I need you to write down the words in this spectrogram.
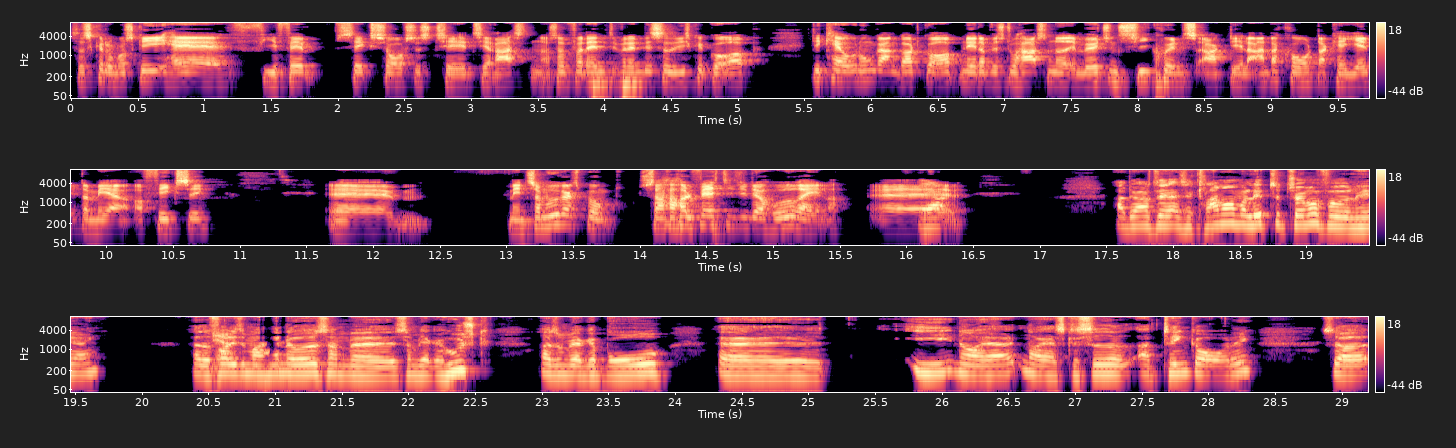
så skal du måske have 4-5-6 sources til, til resten, og så hvordan, hvordan det så lige skal gå op det kan jo nogle gange godt gå op, netop hvis du har sådan noget emergent sequence-agtigt, eller andre kort, der kan hjælpe dig med at fixe. Øh, men som udgangspunkt, så hold fast i de der hovedregler. Øh, ja. Og det er også det, altså klamrer mig lidt til tømmerfoden her, ikke? Altså for ja. ligesom at have noget, som, øh, som jeg kan huske, og som jeg kan bruge, øh, i, når, jeg, når jeg skal sidde og tænke over det, ikke? Så,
